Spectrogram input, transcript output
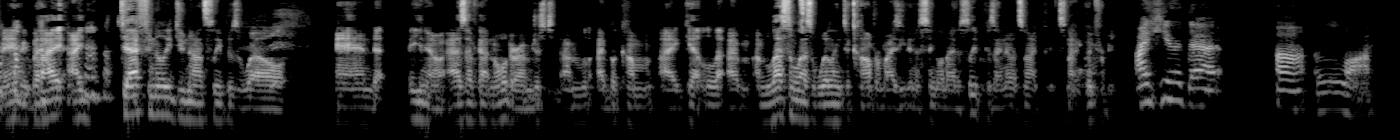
maybe. But I I definitely do not sleep as well, and you know, as I've gotten older, I'm just I'm I become I get le- I'm I'm less and less willing to compromise even a single night of sleep because I know it's not it's not good for me. I hear that a lot.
